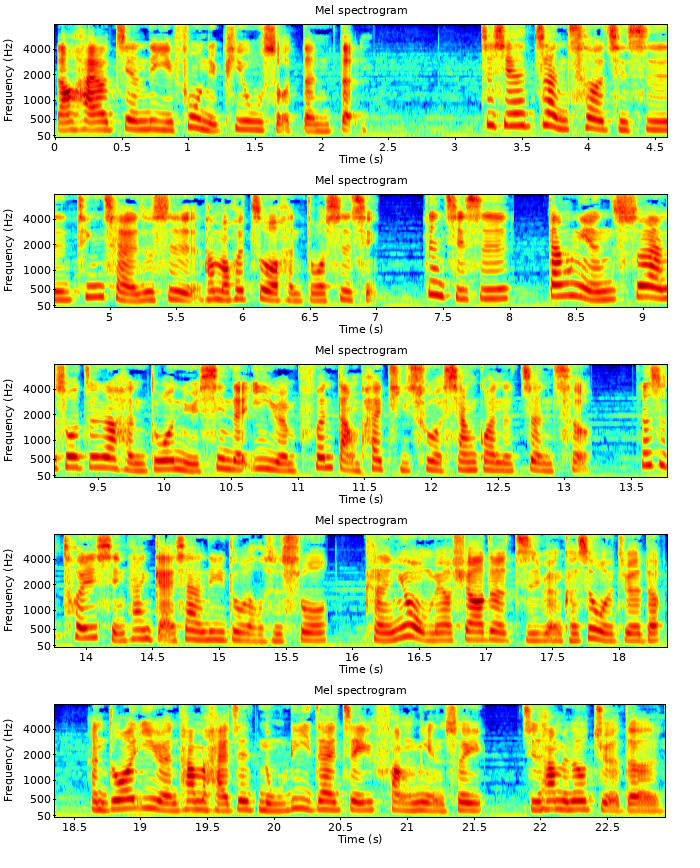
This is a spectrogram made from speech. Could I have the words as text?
然后还要建立妇女庇护所等等。这些政策其实听起来就是他们会做很多事情，但其实当年虽然说真的很多女性的议员不分党派提出了相关的政策。但是推行和改善力度，老实说，可能因为我没有需要这个资源。可是我觉得很多议员他们还在努力在这一方面，所以其实他们都觉得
